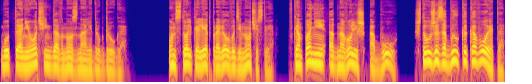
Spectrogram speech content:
будто они очень давно знали друг друга. Он столько лет провел в одиночестве, в компании одного лишь Абу, что уже забыл, каково это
